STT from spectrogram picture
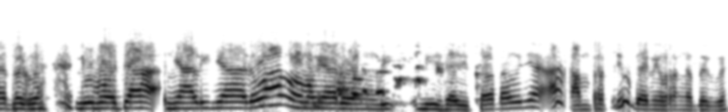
Kata gue, nih bocah nyalinya doang, ngomongnya doang di, bisa ditahu taunya ah kampret juga nih orang kata gue.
